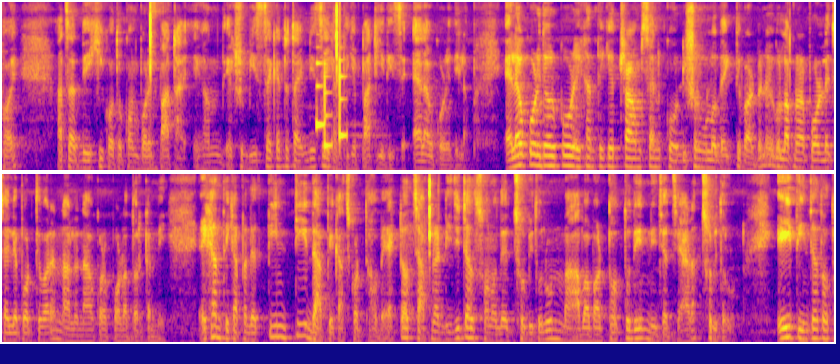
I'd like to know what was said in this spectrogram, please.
হয়। আচ্ছা দেখি কতক্ষণ পরে পাঠায়। এখান একশো বিশ সেকেন্ডের টাইম নিচ্ছে এখান থেকে পাঠিয়ে দিছে অ্যালাউ করে দিলাম। অ্যালাউ করে দেওয়ার পর এখান থেকে টার্মস অ্যান্ড কন্ডিশনগুলো দেখতে পারবেন। ওইগুলো আপনারা পড়লে চাইলে পড়তে পারেন, নাহলে না করে পড়ার দরকার নেই। এখান থেকে আপনাদের তিনটি ধাপে কাজ করতে হবে। একটা হচ্ছে আপনার ডিজিটাল সনদের ছবি তুলুন মা বাবার তথ্য দিন, নিজের চেহারা ছবি তুলুন। এই তিনটা তথ্য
